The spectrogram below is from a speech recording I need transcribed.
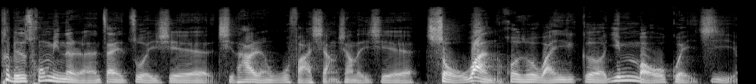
特别是聪明的人在做一些其他人无法想象的一些手腕，或者说玩一个阴谋诡计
